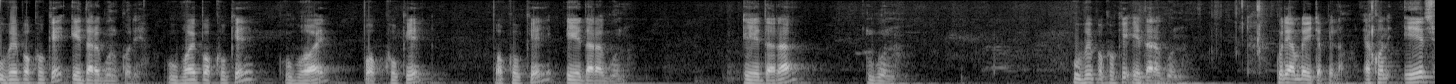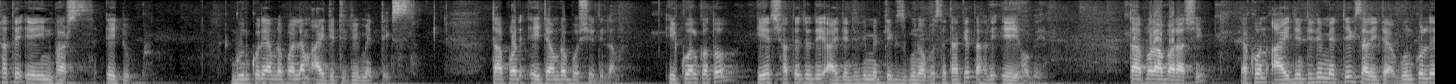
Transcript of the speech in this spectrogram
উভয় পক্ষকে এ দ্বারা গুণ করে। উভয় পক্ষকে উভয় পক্ষকে পক্ষকে এ দ্বারা গুণ। এ দ্বারা গুণ। উভয় পক্ষকে এ দ্বারা গুণ। করে আমরা এটা পেলাম। এখন এর সাথে এ ইনভার্স এইটুক গুণ করে আমরা পাইলাম আইডেন্টিটি ম্যাট্রিক্স তারপর এইটা আমরা বসিয়ে দিলাম। ইকুয়াল কত? এর সাথে যদি আইডেন্টিটি ম্যাট্রিক্স গুণ অবস্থায় থাকে, তাহলে এই হবে। তারপর আবার আসি। এখন আইডেন্টিটি ম্যাট্রিক্স আর এটা, গুণ করলে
